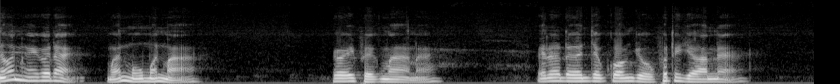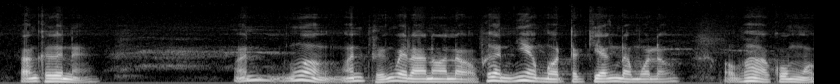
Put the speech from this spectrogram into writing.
นอนไงก็ได้ เหมือนหมูเหมือนหมาเคยฝึกมานะเวลาเดินจงกรมอยู่พุทธยานเนี่ยกลางคืนเนี่ย มันง่วงมันถึงเวลานอนเราเพื่อนเงียบหมดตะเกียงดำหมดแล้วเอาผ้าคลุมหัว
